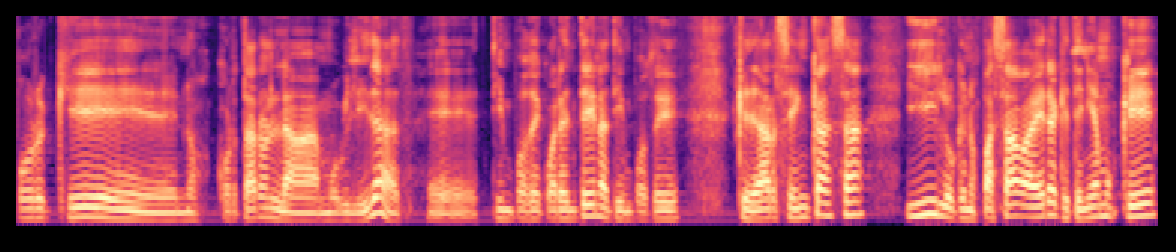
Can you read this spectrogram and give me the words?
porque nos cortaron la movilidad, eh, tiempos de cuarentena, tiempos de quedarse en casa y lo que nos pasaba era que teníamos que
